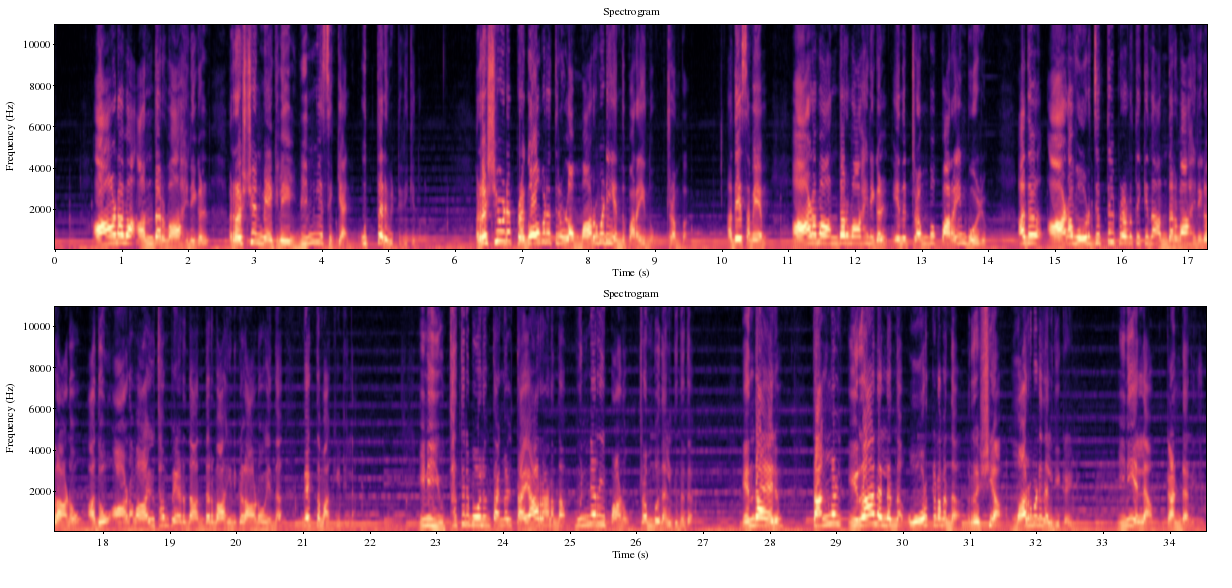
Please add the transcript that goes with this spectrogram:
ആണവ അന്തർവാഹിനികൾ റഷ്യൻ മേഖലയിൽ വിന്യസിക്കാൻ ഉത്തരവിട്ടിരിക്കുന്നു. റഷ്യയുടെ പ്രകോപനത്തിനുള്ള മറുപടി എന്ന് പറയുന്നു ട്രംപ്. അതേസമയം ആണവ അന്തർവാഹിനികൾ എന്ന് ട്രംപ് പറയുമ്പോഴും അത് ആണവോർജത്തിൽ പ്രവർത്തിക്കുന്ന അന്തർവാഹിനികളാണോ അതോ ആണവായുധം പേടുന്ന അന്തർവാഹിനികളാണോ എന്ന് വ്യക്തമാക്കിയിട്ടില്ല. ഇനി യുദ്ധത്തിന് പോലും തങ്ങൾ തയ്യാറാണെന്ന മുന്നറിയിപ്പാണോ ട്രംപ് നൽകുന്നത്? എന്തായാലും തങ്ങൾ ഇറാനല്ലെന്ന് ഓർക്കണമെന്ന് റഷ്യ മറുപടി നൽകി കഴിഞ്ഞു. ഇനിയെല്ലാം കണ്ടറിയാം.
